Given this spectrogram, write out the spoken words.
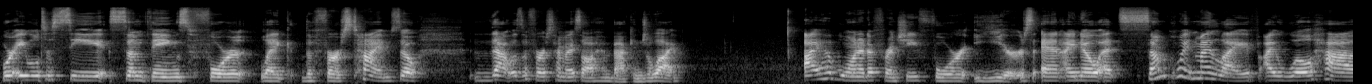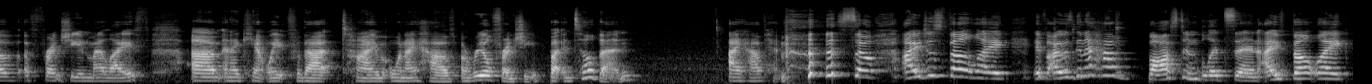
we're able to see some things for like the first time. So that was the first time I saw him back in July. I have wanted a Frenchie for years and I know at some point in my life I will have a Frenchie in my life um, and I can't wait for that time when I have a real Frenchie but until then I have him. so I just felt like if I was gonna have Boston Blitzen I felt like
